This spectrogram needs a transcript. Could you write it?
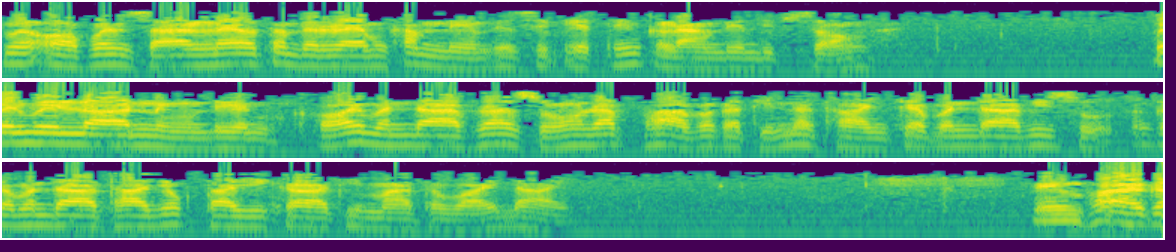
เมื่อออกพรรษาแล้วตั้งแต่แรมค่ำหนึ่งเดือนสิบเอ็ดถึงกลางเดือนสิบสองเป็นเวลาหนึ่งเดือน ขอให้บรรดาพระสงฆ์รับผ้าพระกฐินทานแก่บรรดาพิสุแก่บรรดาทายกทายิกาที่มาถวายได้เป็นผ้าก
